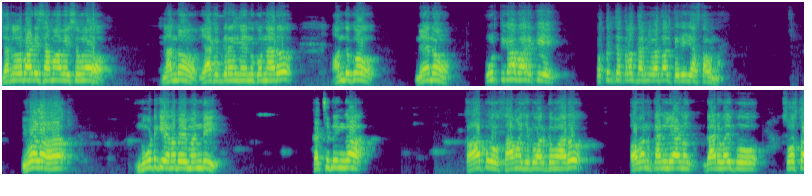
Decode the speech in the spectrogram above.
జనరల్ బాడీ సమావేశంలో నన్ను ఏకగ్రంగా ఎన్నుకున్నారు. అందుకు నేను పూర్తిగా వారికి కృతజ్ఞతలు ధన్యవాదాలు తెలియజేస్తా ఉన్నా. ఇవాళ నూటికి ఎనభై మంది ఖచ్చితంగా కాపు సామాజిక వర్గం వారు పవన్ కళ్యాణ్ గారి వైపు చూస్తా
